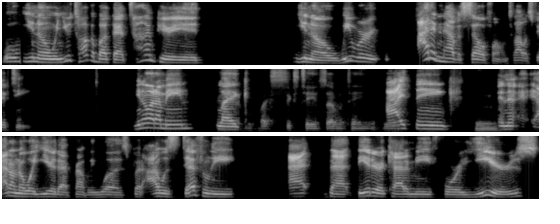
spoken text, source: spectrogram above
Well, you know, when you talk about that time period, you know, we were, I didn't have a cell phone until I was 15. You know what I mean? Like, like 16, 17. Yeah. I think, mm. and I don't know what year that probably was, but I was definitely at that theater academy for years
